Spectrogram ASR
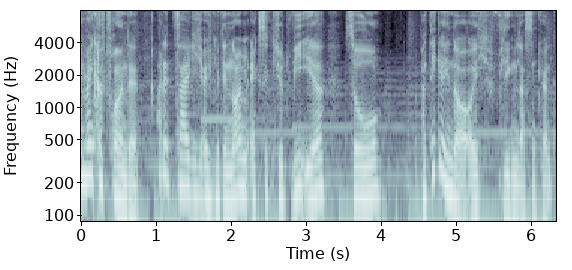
Hey Minecraft-Freunde, heute zeige ich euch mit dem neuen Execute, wie ihr so Partikel hinter euch fliegen lassen könnt.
